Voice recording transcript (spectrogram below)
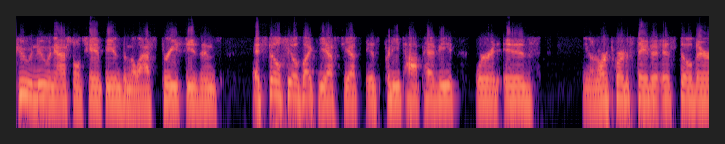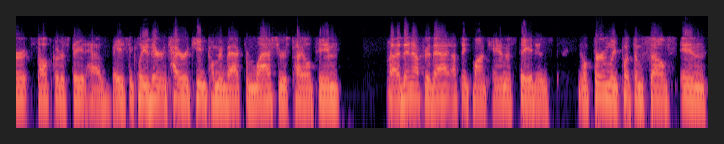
two new national champions in the last three seasons, it still feels like the FCS is pretty top heavy. Where it is you know, North Dakota State is still there. South Dakota State has basically their entire team coming back from last year's title team. Uh, then after that, I think Montana State has, you know, firmly put themselves in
